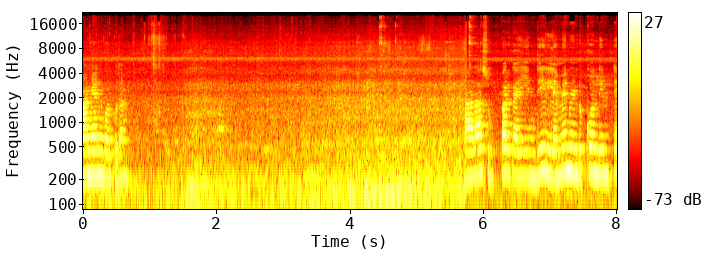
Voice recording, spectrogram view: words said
ఆనియన్ కొడుకుదాం చాలా సూపర్గా అయ్యింది. లెమన్ వండుకొని తింటే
